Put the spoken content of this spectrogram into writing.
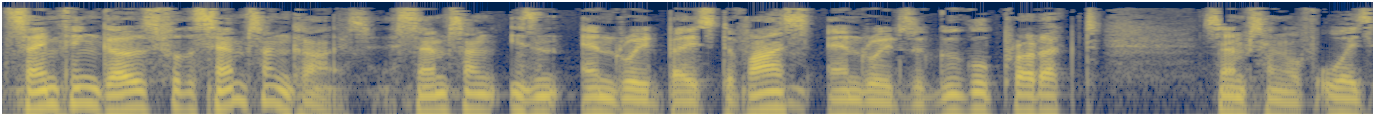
same thing goes for the Samsung guys. Samsung is an Android based device. Android is a Google product. Samsung have always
